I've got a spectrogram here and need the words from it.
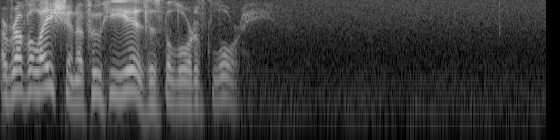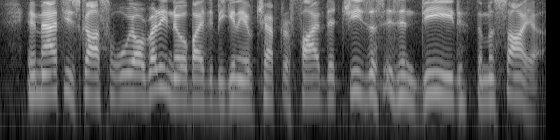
a revelation of who he is as the Lord of glory. In Matthew's gospel, we already know by the beginning of chapter 5 that Jesus is indeed the Messiah,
